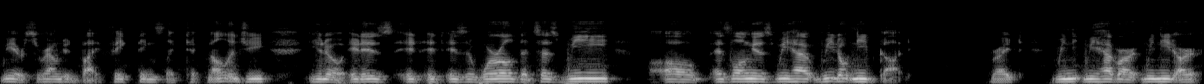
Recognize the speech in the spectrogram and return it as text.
We are surrounded by fake things like technology. You know, it is, it, it is a world that says we, uh, as long as we have, we don't need God, right? We we have our, we need our,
